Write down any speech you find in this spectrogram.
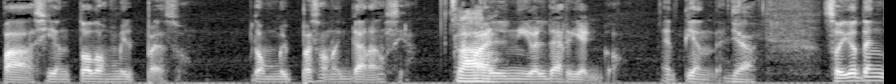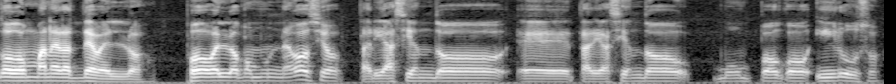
para 102 mil pesos. 2 mil pesos no es ganancia. Claro. Al nivel de riesgo. ¿Entiendes? Ya. So, yo tengo dos maneras de verlo. Puedo verlo como un negocio, estaría siendo, eh, estaría siendo un poco iluso.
